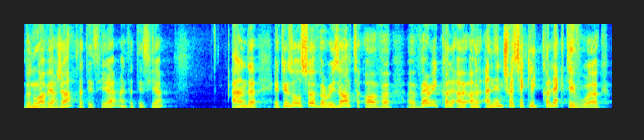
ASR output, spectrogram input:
Benoit Verjat, that is here and that is here. And uh, it is also the result of a, a very uh, an intrinsically collective work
